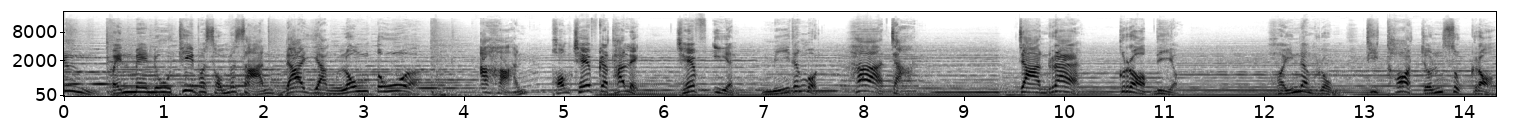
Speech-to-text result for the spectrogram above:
นึ่ง เป็นเมนูที่ผสมผสานได้อย่างลงตัว อาหารของเชฟกระทะเหล็ก เชฟเอียนมีทั้งหมด 5 จาน จานแรก กรอบเดี่ยว หอยนางรมที่ทอดจนสุกกรอบ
